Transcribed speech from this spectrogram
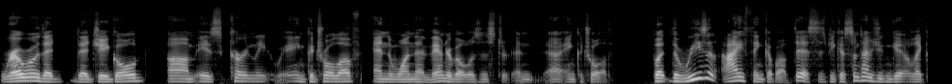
railroad that, that Jay Gould um, is currently in control of and the one that Vanderbilt was in, uh, in control of. But the reason I think about this is because sometimes you can get like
